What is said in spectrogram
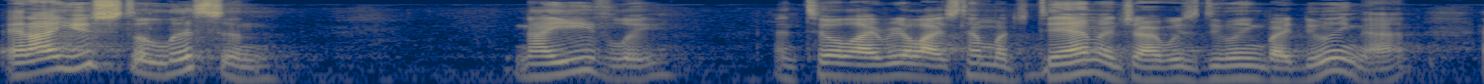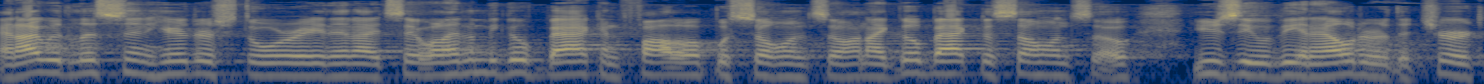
And I used to listen naively until I realized how much damage I was doing by doing that. And I would listen, hear their story, and then I'd say, Well, let me go back and follow up with so and so. And I'd go back to so and so, usually it would be an elder of the church,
